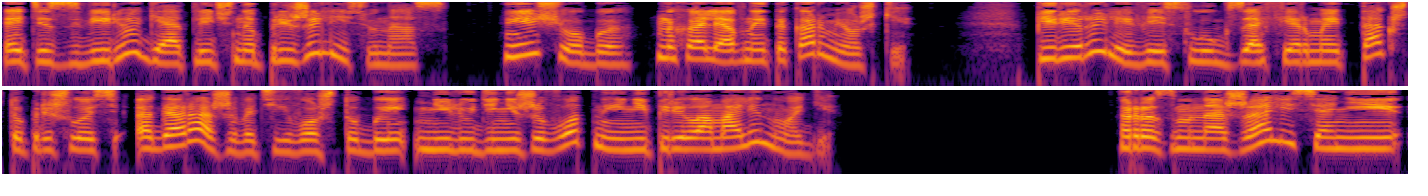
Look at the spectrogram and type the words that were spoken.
Эти зверюги отлично прижились у нас. Еще бы, на халявной-то кормежке. Перерыли весь луг за фермой так, что пришлось огораживать его, чтобы ни люди, ни животные не переломали ноги. Размножались они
